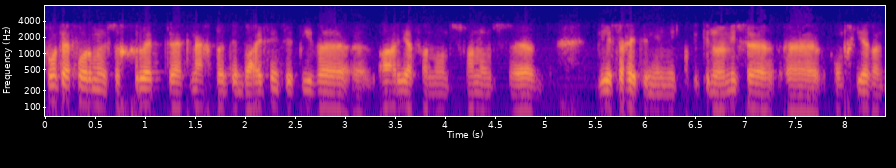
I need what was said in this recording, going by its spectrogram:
grondhervorming is 'n groot uh, knagpunt en baie sensitiewe uh, area van ons van ons uh, besigheid en in die ekonomiese uh, omgewing.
